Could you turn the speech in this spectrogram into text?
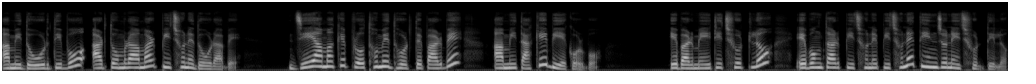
আমি দৌড় দিব আর তোমরা আমার পিছনে দৌড়াবে। যে আমাকে প্রথমে ধরতে পারবে, আমি তাকে বিয়ে করব। এবার মেয়েটি ছুটল এবং তার পিছনে পিছনে তিনজনেই ছুট দিল।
